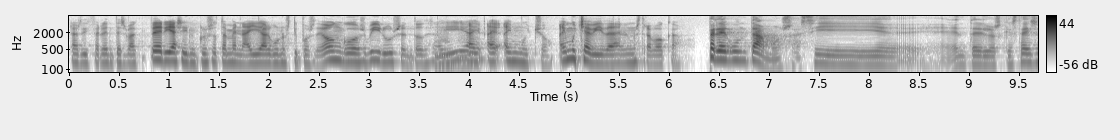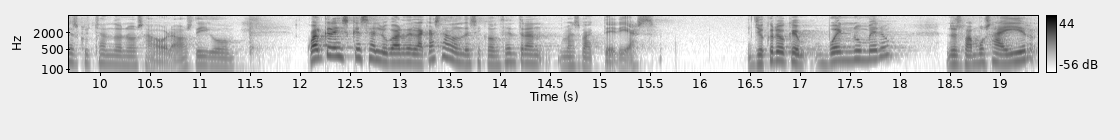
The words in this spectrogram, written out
las diferentes bacterias, incluso también hay algunos tipos de hongos, virus, entonces ahí hay, mucho, hay mucha vida en nuestra boca. Preguntamos, así, eh, entre los que estáis escuchándonos ahora, os digo, ¿cuál creéis que es el lugar de la casa donde se concentran más bacterias? Yo creo que buen número nos vamos a ir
